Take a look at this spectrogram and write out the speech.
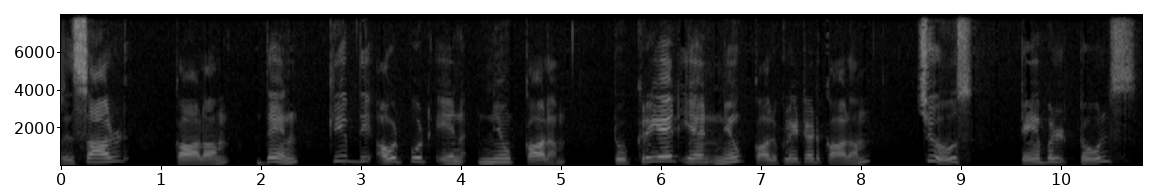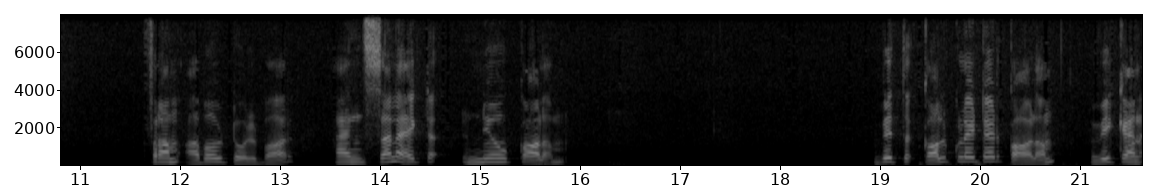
resolved column, then keep the output in new column. To create a new calculated column, choose Table Tools from above toolbar and select New Column. With calculated column, we can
